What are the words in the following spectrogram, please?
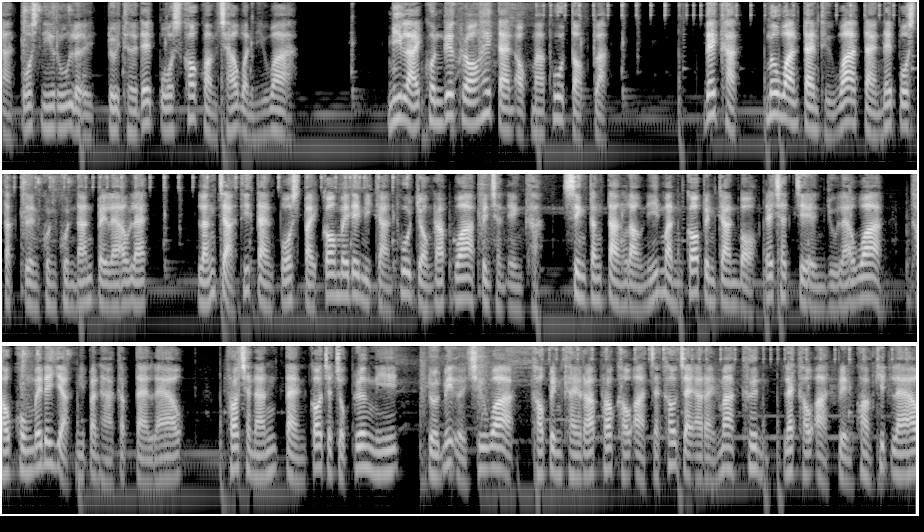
อ่านโพสต์นี้รู้เลย โดยเธอได้โพสต์ข้อความเช้าวันนี้ว่า มีหลายคนเรียกร้องให้แตนออกมาพูดตอบกลับ ได้ขัด เมื่อวานแตนถือว่าแตนได้โพสต์ตักเตือนคนคนนั้นไปแล้วและ หลังจากที่แตนโพสต์ไปก็ไม่ได้มีการพูดยอมรับว่าเป็นฉันเองค่ะ สิ่งต่างๆ เหล่านี้มันก็เป็นการบอกได้ชัดเจนอยู่แล้วว่า เขาคงไม่ได้อยากมีปัญหากับแตนแล้ว เพราะฉะนั้นแตนก็จะจบเรื่องนี้ โดยไม่เอ่ยชื่อว่าเขาเป็นใครรับเพราะเขาอาจจะเข้าใจอะไรมากขึ้น และเขาอาจเปลี่ยนความคิดแล้ว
